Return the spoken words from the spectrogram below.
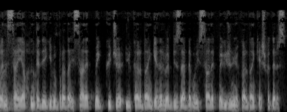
beni sen yaptın dediği gibi burada ihsan etme gücü yukarıdan gelir ve bizler de bu ihsan etme gücünü yukarıdan keşfederiz.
